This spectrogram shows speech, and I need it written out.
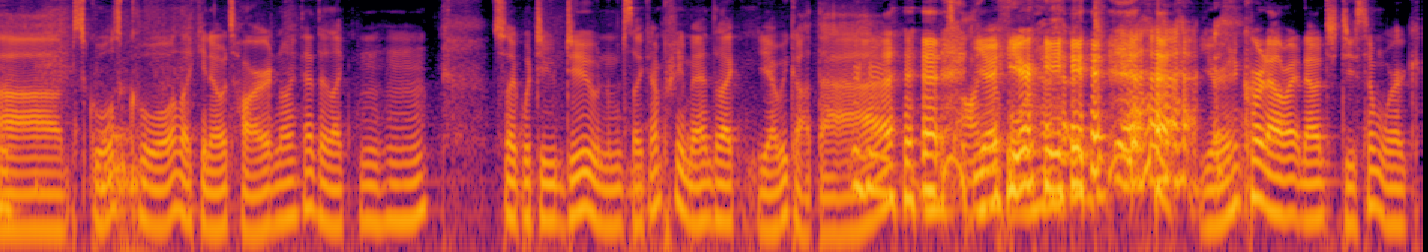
uh, "School's cool. Like you know, it's hard and all like that." They're like, "Mm-hmm." So like, what do you do? And I'm just like, I'm pre-med. They're like, yeah, we got that. on you're your here. Yeah. you're in Cornell right now to do some work,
